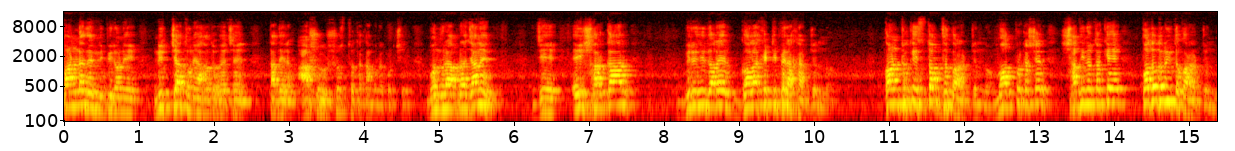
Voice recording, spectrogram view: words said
পান্ডাদের নিপীড়নে নির্যাতনে আহত হয়েছেন, তাদের আশু সুস্থতা কামনা করছি। বন্ধুরা, আপনারা জানেন যে এই সরকার বিরোধী দলের গলাকে টিপে রাখার জন্য কণ্ঠকে স্তব্ধ করার জন্য, মত প্রকাশের স্বাধীনতাকে পদদলিত করার জন্য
